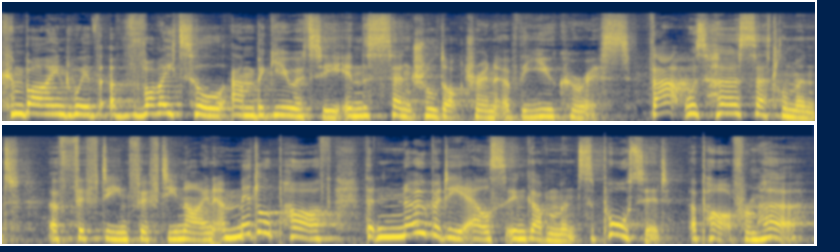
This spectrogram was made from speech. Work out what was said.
combined with a vital ambiguity in the central doctrine of the Eucharist. That was her settlement of 1559, a middle path that nobody else in government supported apart from her.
